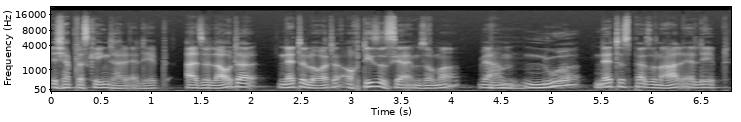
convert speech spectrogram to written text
ich habe das Gegenteil erlebt. Also lauter nette Leute, auch dieses Jahr im Sommer. Wir haben nur nettes Personal erlebt,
